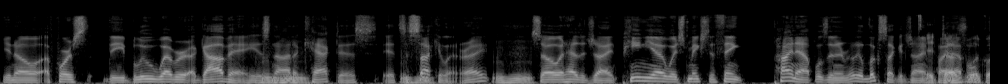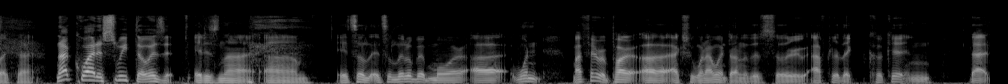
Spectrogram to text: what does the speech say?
you know, of course, the blue Weber agave is not a cactus; it's a succulent, right? hmm So it has a giant pina, which makes you think pineapples, and it really looks like a giant pineapple. It pineapple. does look like that. not quite as sweet though, is it? It is not. Um, it's a it's a little bit more. Uh, when my favorite part, uh, actually, when I went down to the distillery after they cook it and that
